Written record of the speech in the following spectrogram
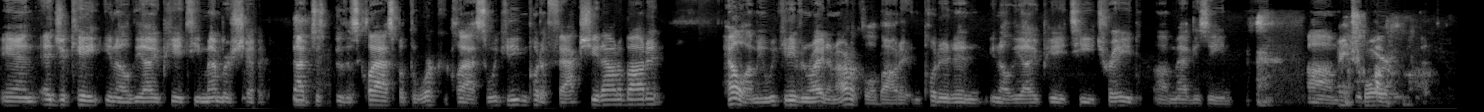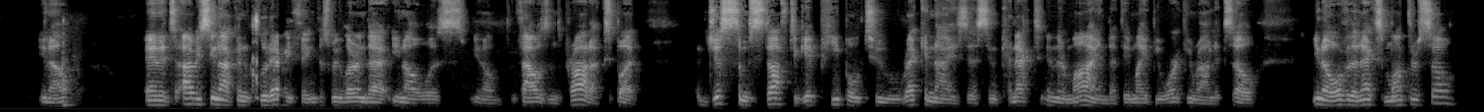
and educate, you know, the IPAT membership, not just through this class, but the worker class. So we could even put a fact sheet out about it. Hell, I mean, we could even write an article about it and put it in, you know, the IPAT trade uh, magazine. Um, you know, and it's obviously not going to include everything because we learned that, you know, it was, you know, thousands of products, but just some stuff to get people to recognize this and connect in their mind that they might be working around it. So, you know, over the next month or so,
